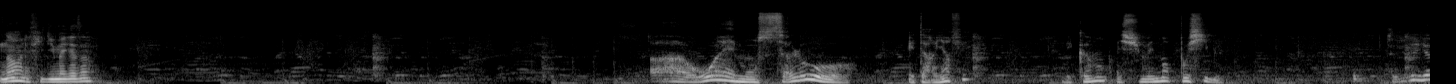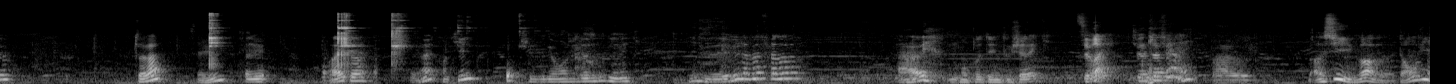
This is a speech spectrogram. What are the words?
Non, la fille du magasin. Ah ouais, mon salaud. Et t'as rien fait Mais comment est-ce humainement possible Salut les gars? Ça va? Salut. Salut. Ouais, toi? Ouais, tranquille. Je vais vous déranger deux secondes les mecs. Vous avez vu la meuf là-bas? Ah oui Mon pote a une touche avec. C'est vrai? Tu vas te la faire hein? Bah si, grave, t'as envie.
